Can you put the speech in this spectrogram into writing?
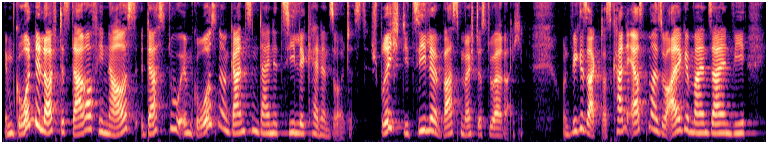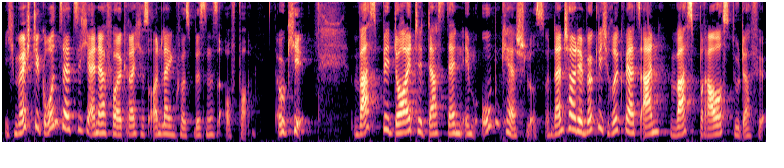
Im Grunde läuft es darauf hinaus, dass du im Großen und Ganzen deine Ziele kennen solltest. Sprich, die Ziele, was möchtest du erreichen? Und wie gesagt, das kann erstmal so allgemein sein wie, ich möchte grundsätzlich ein erfolgreiches Online-Kurs-Business aufbauen. Okay. Was bedeutet das denn im Umkehrschluss? Und dann schau dir wirklich rückwärts an, was brauchst du dafür?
